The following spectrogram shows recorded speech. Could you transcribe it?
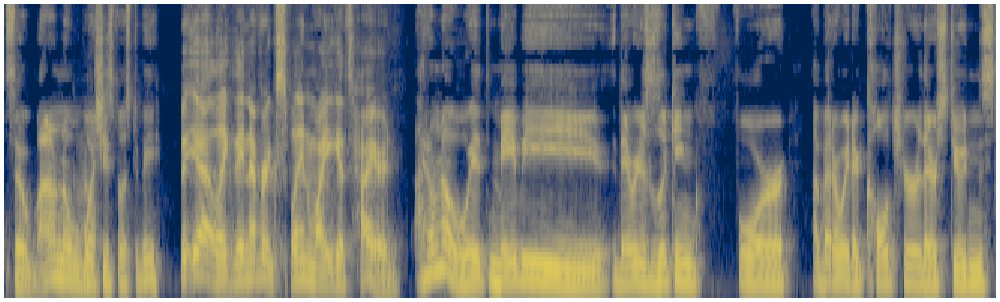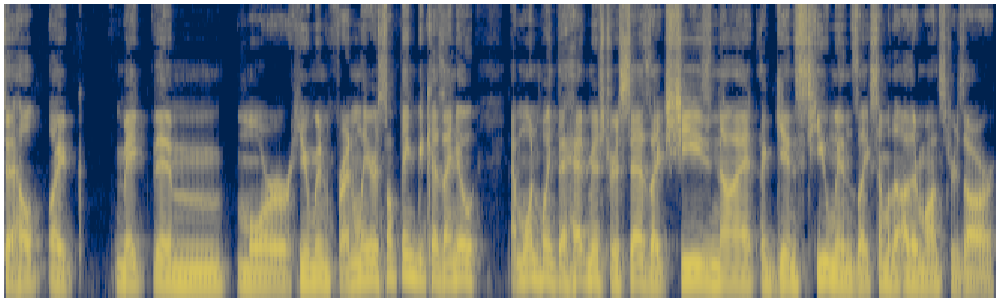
So I don't know I don't know. what she's supposed to be. But yeah, like they never explain why he gets hired. I don't know. It maybe they were just looking for a better way to culture their students to help like make them more human friendly or something because I know at one point the headmistress says like she's not against humans like some of the other monsters are.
